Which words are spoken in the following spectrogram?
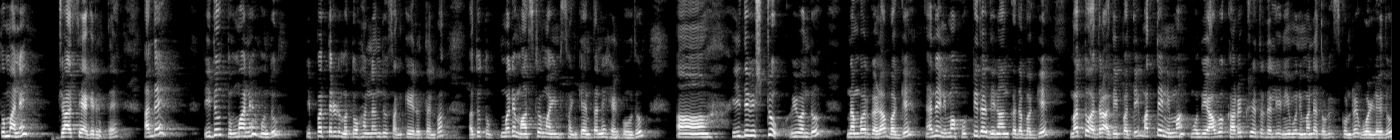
ತುಂಬಾ ಜಾಸ್ತಿ ಆಗಿರುತ್ತೆ. ಅಂದರೆ ಇದು ತುಂಬಾ ಒಂದು ಇಪ್ಪತ್ತೆರಡು ಮತ್ತು ಹನ್ನೊಂದು ಸಂಖ್ಯೆ ಇರುತ್ತಲ್ವ? ಅದು ತುಂಬಾ ಮಾಸ್ಟರ್ ಮೈಂಡ್ ಸಂಖ್ಯೆ ಅಂತಲೇ ಹೇಳ್ಬೋದು. ಇದಿಷ್ಟು ಈ ಒಂದು ನಂಬರ್ಗಳ ಬಗ್ಗೆ, ಅಂದರೆ ನಿಮ್ಮ ಹುಟ್ಟಿದ ದಿನಾಂಕದ ಬಗ್ಗೆ ಮತ್ತು ಅದರ ಅಧಿಪತಿ, ಮತ್ತು ನಿಮ್ಮ ಒಂದು ಯಾವ ಕಾರ್ಯಕ್ಷೇತ್ರದಲ್ಲಿ ನೀವು ನಿಮ್ಮನ್ನು ತೊಡಗಿಸ್ಕೊಂಡ್ರೆ ಒಳ್ಳೆಯದು,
